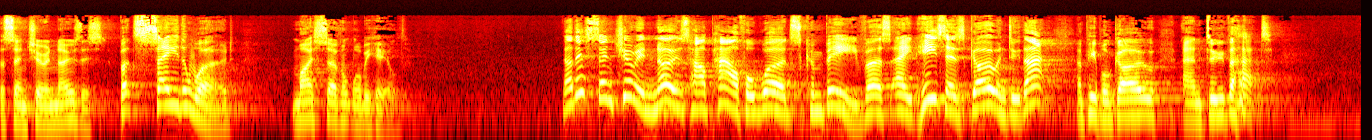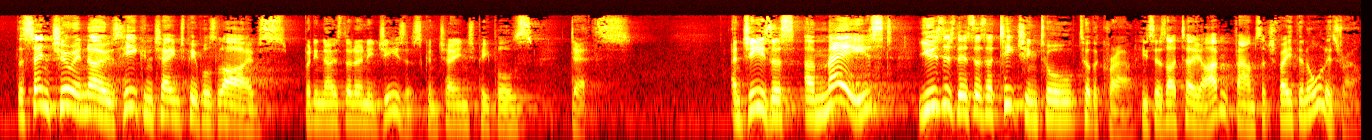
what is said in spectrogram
the centurion knows this. But say the word, my servant will be healed. Now, this centurion knows how powerful words can be. Verse 8, he says, Go and do that, and people go and do that. The centurion knows he can change people's lives, but he knows that only Jesus can change people's deaths. And Jesus, amazed, uses this as a teaching tool to the crowd. He says, I tell you, I haven't found such faith in all Israel.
